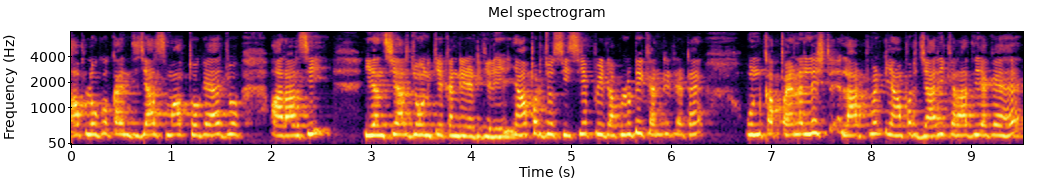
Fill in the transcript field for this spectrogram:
आप लोगों का इंतज़ार समाप्त हो गया है जो आर आर सी जोन के कैंडिडेट के लिए। यहाँ पर जो सी सी कैंडिडेट हैं, उनका पैनलिस्ट अलाटमेंट यहाँ पर जारी करा दिया गया है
